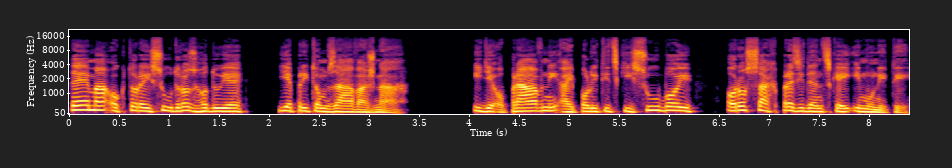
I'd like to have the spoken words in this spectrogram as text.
Téma, o ktorej súd rozhoduje, je pritom závažná. Ide o právny aj politický súboj o rozsah prezidentskej imunity.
